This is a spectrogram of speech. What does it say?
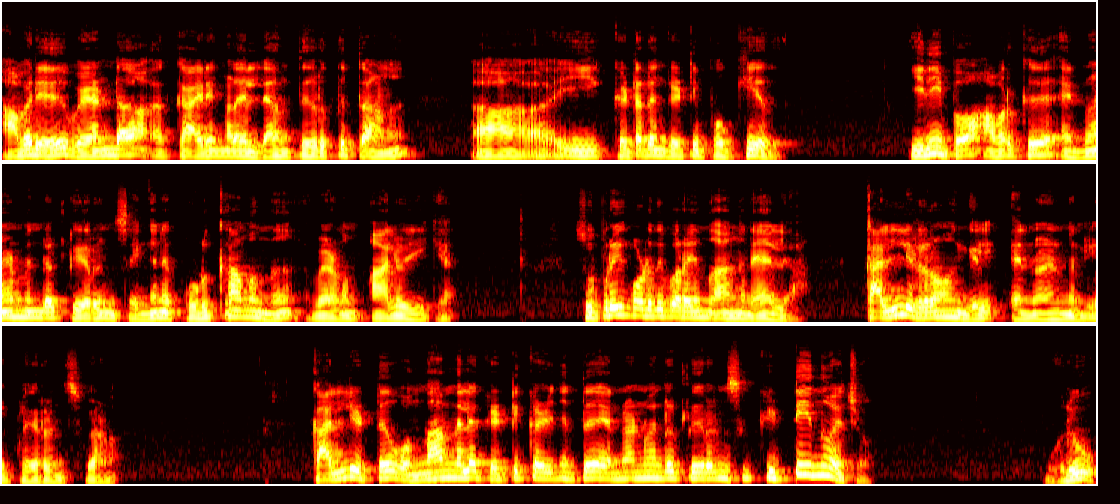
അവർ വേണ്ട കാര്യങ്ങളെല്ലാം തീർത്തിട്ടാണ് ഈ കെട്ടിടം കെട്ടി പൊക്കിയത് ഇനിയിപ്പോൾ അവർക്ക് എൻവയൺമെന്റൽ ക്ലിയറൻസ് എങ്ങനെ കൊടുക്കാമെന്ന് വേണം ആലോചിക്കാൻ. സുപ്രീം കോടതി പറയുന്നത് അങ്ങനെയല്ല. കല്ലിടണമെങ്കിൽ എൻവയൺമെന്റൽ ക്ലിയറൻസ് വേണം. കല്ലിട്ട് ഒന്നാം നില കെട്ടിക്കഴിഞ്ഞിട്ട് എൻവയൺമെന്റൽ ക്ലിയറൻസ് കിട്ടിയെന്ന് വെച്ചോ? ഒരു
